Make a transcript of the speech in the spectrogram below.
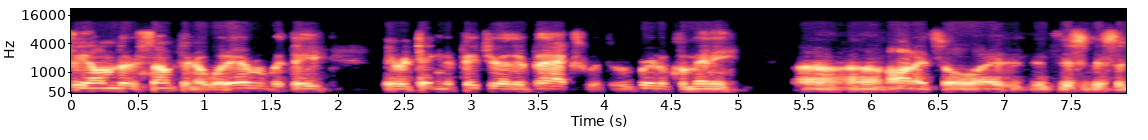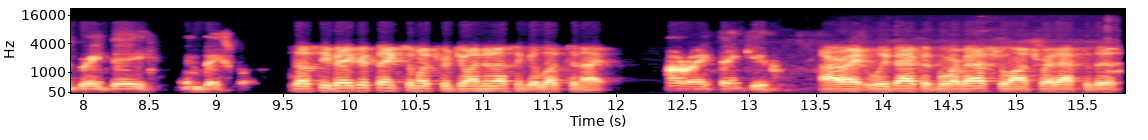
filmed or something or whatever. But they they were taking a picture of their backs with Roberto Clemente uh, uh, on it. So uh, this this is a great day in baseball. Dusty Baker, thanks so much for joining us, and good luck tonight. All right, thank you. All right, we'll be back with more of Astro Launch right after this.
